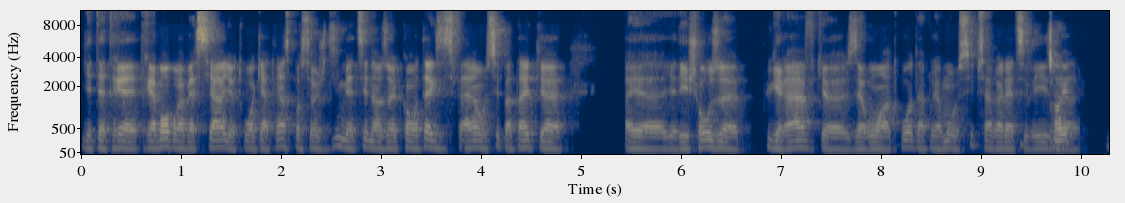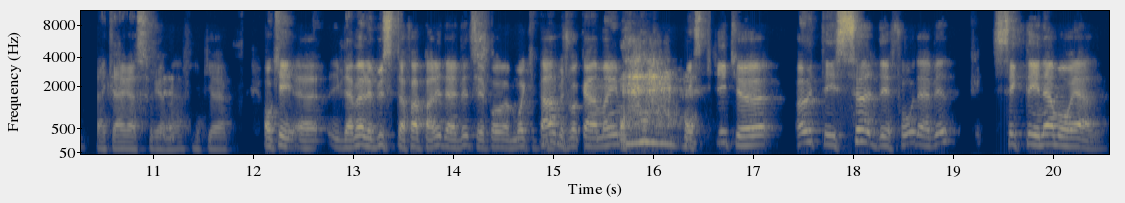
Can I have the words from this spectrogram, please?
il était très, très bon pour un vestiaire il y a 3-4 ans, c'est pas ça que je dis, mais dans un contexte différent aussi, peut-être qu'il euh, y a des choses plus graves que 0 en 3, d'après moi aussi, puis ça relativise la carrière assurément. OK, évidemment, le but, c'est de te faire parler, David. C'est pas moi qui parle, mais je vais quand même expliquer que un de tes seuls défauts, David, c'est que tu es né à Montréal.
